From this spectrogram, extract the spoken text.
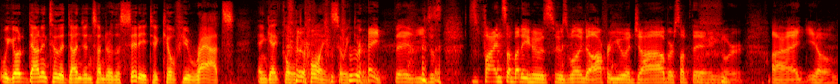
We go down into the dungeons under the city to kill a few rats and get gold coins so we can. right. You just, just find somebody who's who's willing to offer you a job or something, or uh, you know,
